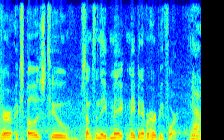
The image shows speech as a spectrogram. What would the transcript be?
they're exposed to something they've may, maybe never heard before. Yeah.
